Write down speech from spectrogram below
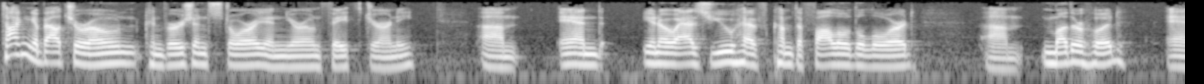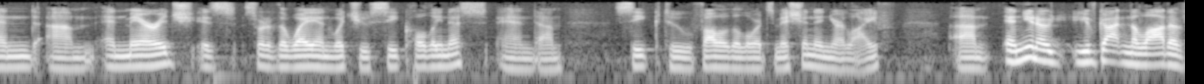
talking about your own conversion story and your own faith journey. Um, and, you know, as you have come to follow the Lord, um, motherhood and um, and marriage is sort of the way in which you seek holiness and um, seek to follow the Lord's mission in your life. Um, and you know you've gotten a lot of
